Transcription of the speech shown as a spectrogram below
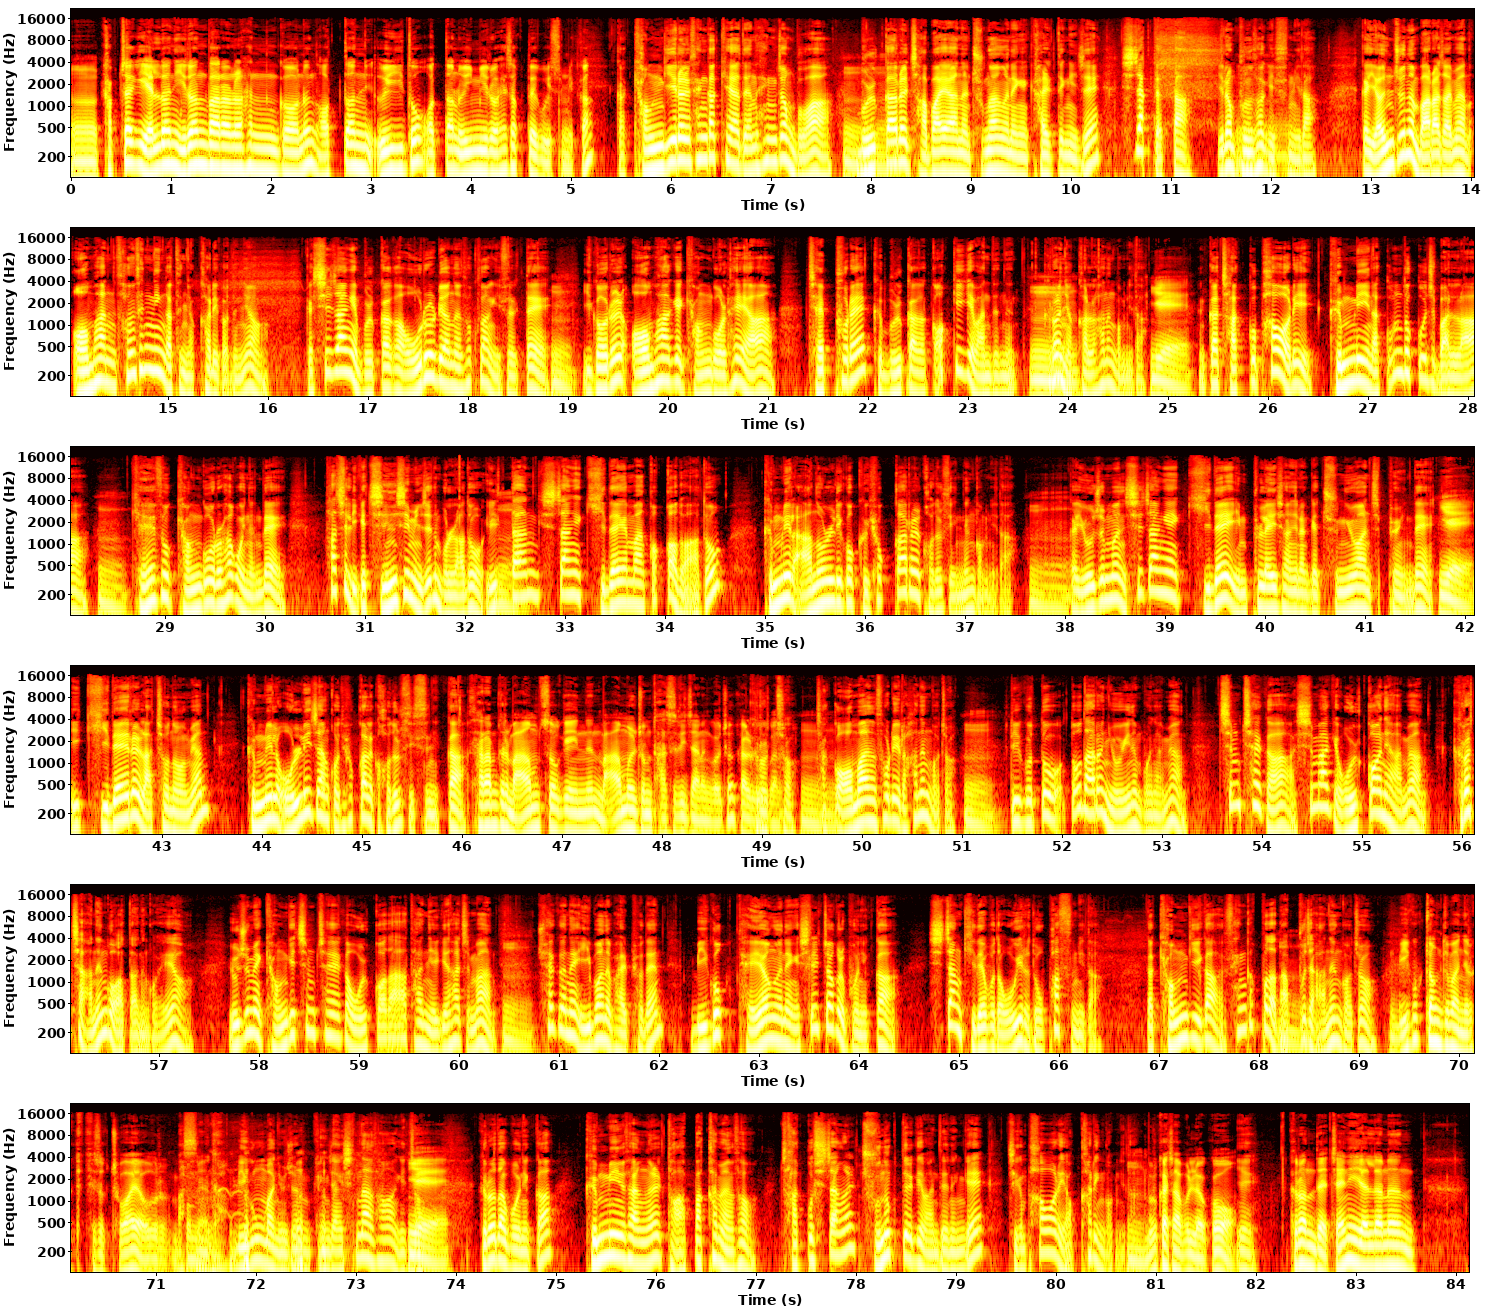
어, 갑자기 옐런이 이런 발언을 한 거는 어떤 의도 어떤 의미로 해석되고 있습니까? 그러니까 경기를 생각해야 되는 행정부와 음. 물가를 잡아야 하는 중앙은행의 갈등이 이제 시작됐다 이런 분석이 있습니다. 그러니까 연준은 말하자면 엄한 선생님 같은 역할이거든요. 그러니까 시장의 물가가 오르려는 속성이 있을 때 음. 이거를 엄하게 경고를 해야 제풀에 그 물가가 꺾이게 만드는 그런 음. 역할을 하는 겁니다. 예. 그러니까 자꾸 파월이 금리나 꿈도 꾸지 말라 음. 계속 경고를 하고 있는데 사실 이게 진심인지는 몰라도 일단 시장의 기대만 꺾어 놔도 금리를 안 올리고 그 효과를 거둘 수 있는 겁니다. 음. 그러니까 요즘은 시장의 기대 인플레이션이라는 게 중요한 지표인데 예. 이 기대를 낮춰 놓으면 금리를 올리지 않고도 효과를 거둘 수 있으니까 사람들 마음 속에 있는 마음을 좀 다스리자는 거죠, 결국은. 그렇죠. 음. 자꾸 엄한 소리를 하는 거죠. 음. 그리고 또또 다른 요인은 뭐냐면 침체가 심하게 올 거냐 하면 그렇지 않은 것 같다는 거예요. 요즘에 경기 침체가 올 거다 단 얘기는 하지만 음. 최근에 이번에 발표된 미국 대형은행의 실적을 보니까 시장 기대보다 오히려 높았습니다. 그러니까 경기가 생각보다 나쁘지 않은 거죠. 미국 경기만 이렇게 계속 좋아요. 맞습니다. 미국만 요즘 굉장히 신난 상황이죠. 예. 그러다 보니까 금리 인상을 더 압박하면서 자꾸 시장을 주눅들게 만드는 게 지금 파월의 역할인 겁니다. 음, 물가 잡으려고. 예, 그런데 제니 옐런은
